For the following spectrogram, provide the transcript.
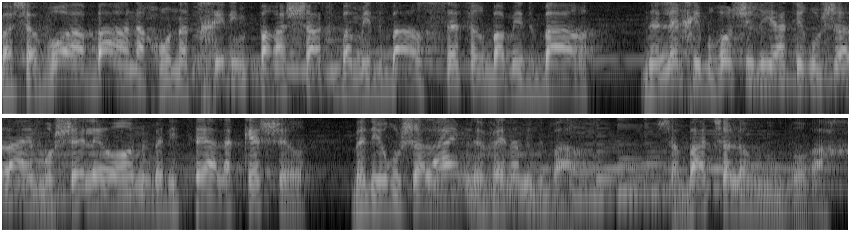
בשבוע הבא אנחנו נתחיל עם פרשת במדבר, ספר במדבר. נלך עם ראש עיריית ירושלים, משה ליאון, ונתהה על הקשר בין ירושלים לבין המדבר. שבת שלום ומבורך.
